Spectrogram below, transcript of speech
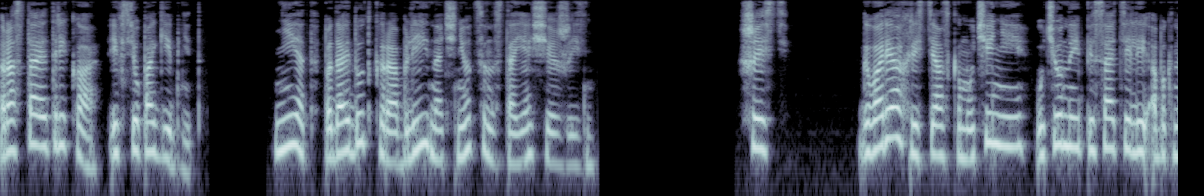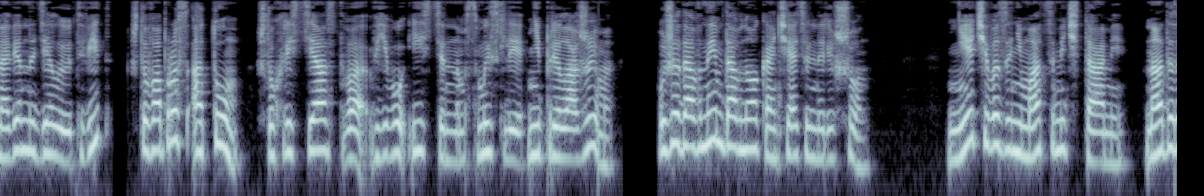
«растает река, и все погибнет». Нет, подойдут корабли, и начнется настоящая жизнь. 6. Говоря о христианском учении, ученые-писатели обыкновенно делают вид, что вопрос о том, что христианство в его истинном смысле неприложимо, уже давным-давно окончательно решен. Нечего заниматься мечтами, надо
